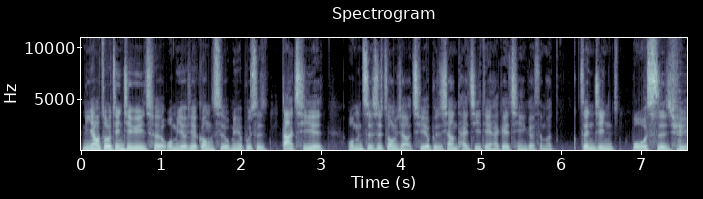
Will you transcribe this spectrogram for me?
你要做经济预测，我们有些公司，我们又不是大企业，我们只是中小企业，又不是像台积电还可以请一个什么。政经博士去，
